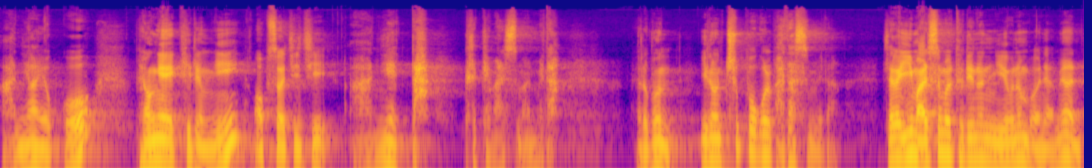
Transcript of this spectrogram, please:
아니하였고 병의 기름이 없어지지 아니했다. 그렇게 말씀합니다. 여러분, 이런 축복을 받았습니다. 제가 이 말씀을 드리는 이유는 뭐냐면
